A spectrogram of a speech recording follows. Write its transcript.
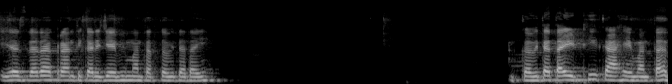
येस दादा क्रांतिकारी जय भी म्हणतात कविताताई. कविताताई ठीक आहे म्हणतात.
